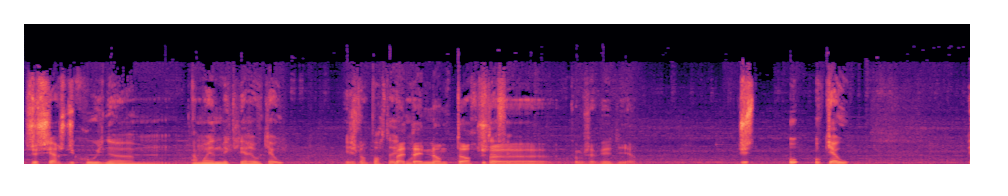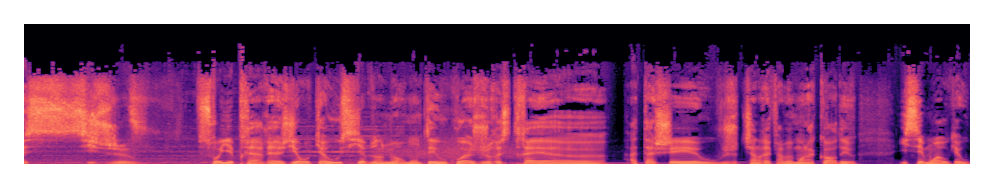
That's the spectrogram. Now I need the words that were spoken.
je cherche du coup une, euh, un moyen de m'éclairer au cas où et je l'emporte avec Bah, moi. t'as une lampe torche, euh, comme j'avais dit. hein. Cas où. Si je soyez prêt à réagir au cas où, s'il y a besoin de me remonter ou quoi, je resterai euh, attaché ou je tiendrai fermement la corde et hissez-moi au cas où.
